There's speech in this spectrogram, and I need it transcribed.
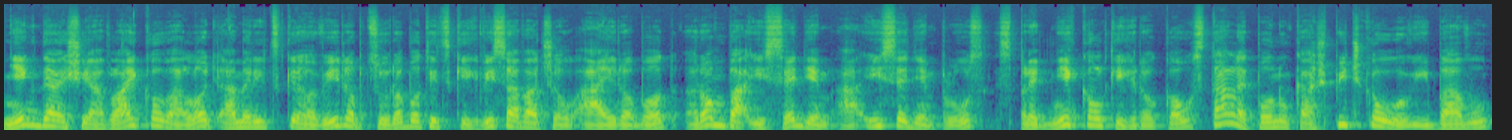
Niekdajšia vlajková loď amerického výrobcu robotických vysávačov iRobot Romba i7 a i7 Plus spred niekoľkých rokov stále ponúka špičkovú výbavu,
